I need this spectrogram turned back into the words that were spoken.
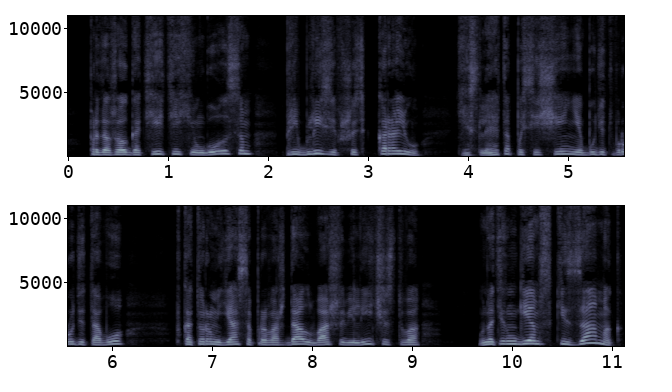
— продолжал Готье тихим голосом, приблизившись к королю, — если это посещение будет вроде того, в котором я сопровождал ваше величество в Ноттингемский замок,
